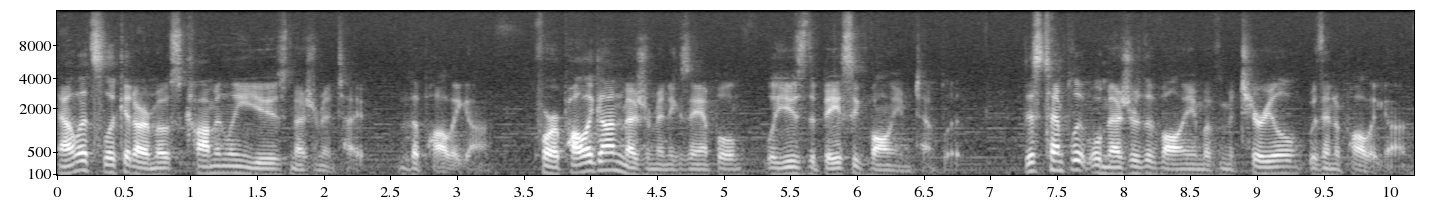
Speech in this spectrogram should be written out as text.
Now let's look at our most commonly used measurement type, the polygon. For a polygon measurement example, we'll use the basic volume template. This template will measure the volume of material within a polygon.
